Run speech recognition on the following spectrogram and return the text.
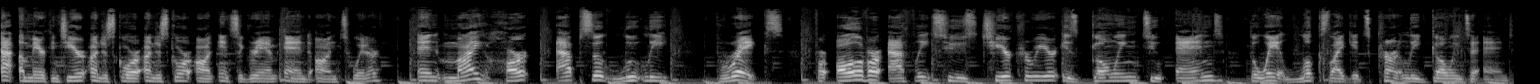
at American Cheer underscore underscore on Instagram and on Twitter. And my heart absolutely breaks for all of our athletes whose cheer career is going to end the way it looks like it's currently going to end.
